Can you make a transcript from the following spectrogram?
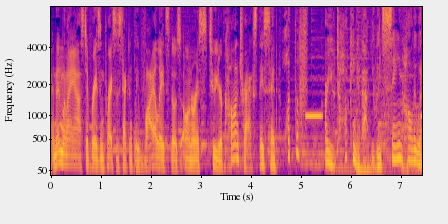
And then when I asked if raising prices technically violates those onerous two-year contracts, they said, "What the f*** are you talking about? You insane Hollywood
